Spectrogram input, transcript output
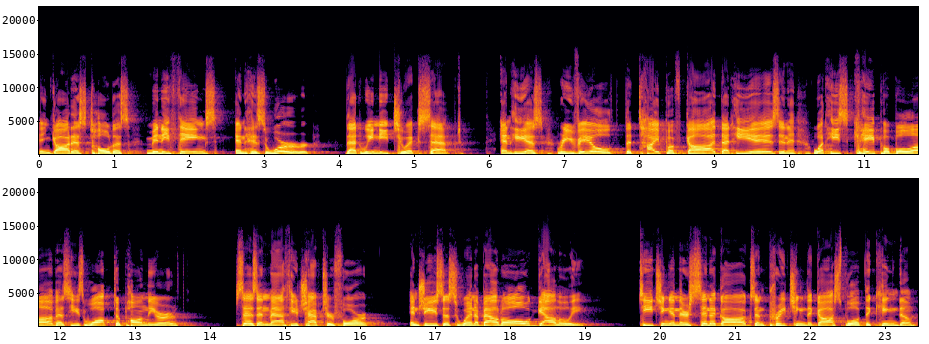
And God has told us many things in His Word that we need to accept. And He has revealed the type of God that He is and what He's capable of as He's walked upon the earth. It says in Matthew chapter 4, and Jesus went about all Galilee, teaching in their synagogues and preaching the gospel of the kingdom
